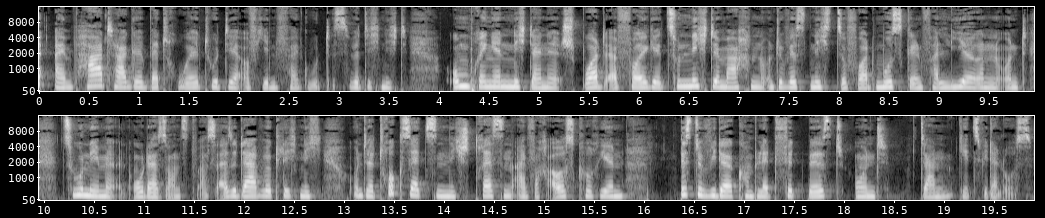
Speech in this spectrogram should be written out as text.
ein paar Tage Bettruhe tut dir auf jeden Fall gut. Es wird dich nicht umbringen, nicht deine Sporterfolge zunichte machen und du wirst nicht sofort Muskeln verlieren und zunehmen oder sonst was. Also da wirklich nicht unter Druck setzen, nicht stressen, einfach auskurieren, bis du wieder komplett fit bist und dann geht's wieder los.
